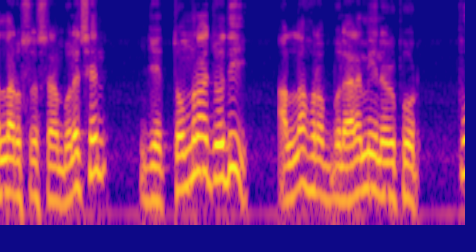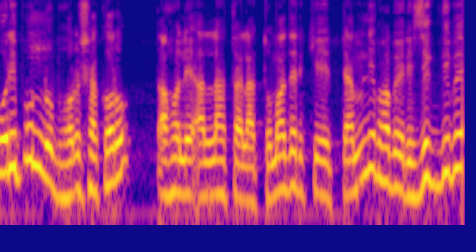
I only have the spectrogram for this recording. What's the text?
আল্লাহ রসুলাম বলেছেন যে তোমরা যদি আল্লাহ রব্বুল আলমিনের উপর পরিপূর্ণ ভরসা করো, তাহলে আল্লাহ তালা তোমাদেরকে তেমনিভাবে রিজিক দিবে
